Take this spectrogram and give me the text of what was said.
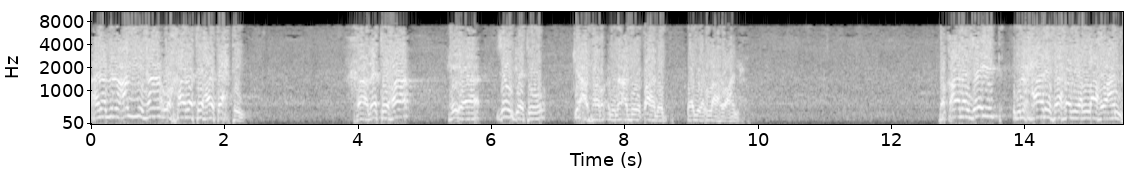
أنا ابن عمها وخالتها تحتي. خالتها هي زوجة جعفر بن أبي طالب رضي الله عنه. فقال زيد بن حارثة رضي الله عنه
